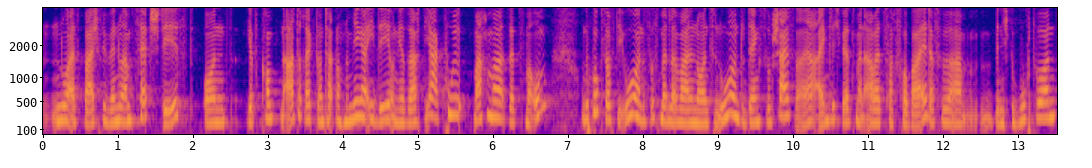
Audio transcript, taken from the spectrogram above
nur als Beispiel, wenn du am Set stehst und jetzt kommt ein Art Director und hat noch eine mega Idee und ihr sagt, ja, cool, machen wir, setzen wir um. Und du guckst auf die Uhr und es ist mittlerweile 19 Uhr und du denkst so, scheiße, ja, eigentlich wäre jetzt mein Arbeitstag vorbei, dafür ähm, bin ich gebucht worden.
